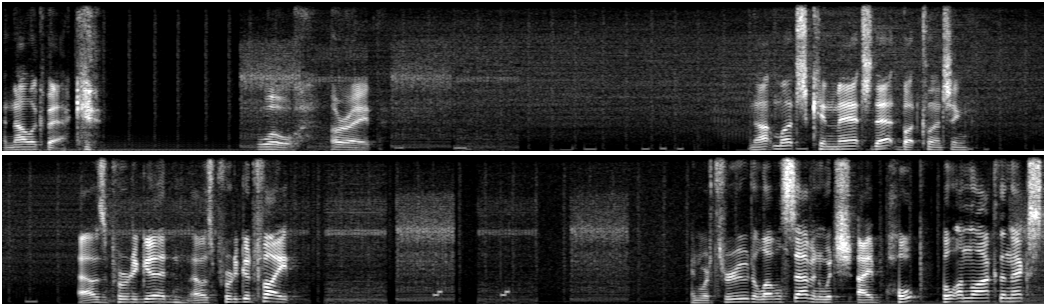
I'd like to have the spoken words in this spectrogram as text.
And not look back. Whoa. Alright. Not much can match that butt clenching. That was a pretty good. That was a pretty good fight. And we're through to level 7, which I hope will unlock the next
